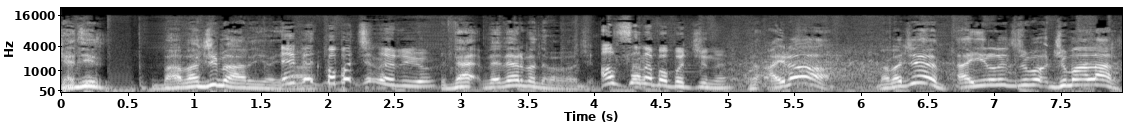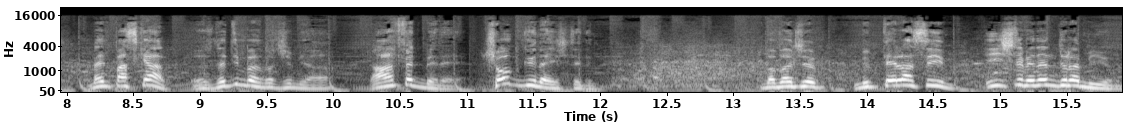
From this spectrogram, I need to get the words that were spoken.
Kadir. Babacım arıyor ya. evet babacın arıyor. Ve, ve ver bana babacım. Al sana babacını. Alo. Babacım. Hayırlı cuma- cumalar. Ben Pascal. Özledim babacım ya. Affet beni. Çok günah işledim. Babacım müptelasıyım. İşlemeden duramıyorum.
